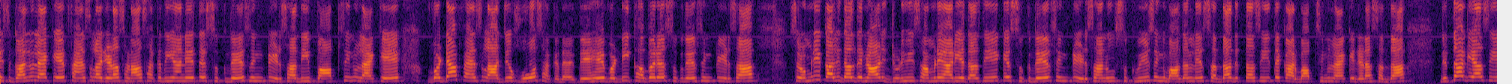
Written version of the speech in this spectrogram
ਇਸ ਗੱਲ ਨੂੰ ਲੈ ਕੇ ਫੈਸਲਾ ਜਿਹੜਾ ਸੁਣਾ ਸਕਦੀਆਂ ਨੇ ਤੇ ਸੁਖਦੇਵ ਸਿੰਘ ਢੀਂਡਸਾ ਦੀ ਵਾਪਸੀ ਨੂੰ ਲੈ ਕੇ ਵੱਡਾ ਫੈਸਲਾ ਅੱਜ ਹੋ ਸਕਦਾ ਹੈ ਤੇ ਇਹ ਵੱਡੀ ਖਬਰ ਸੁਖਦੇਵ ਸਿੰਘ ਢੀਂਡਸਾ ਸ਼੍ਰੋਮਣੀ ਅਕਾਲੀ ਦਲ ਦੇ ਨਾਲ ਜੁੜੀ ਹੋਈ ਸਾਹਮਣੇ ਆ ਰਹੀ ਹੈ। ਦੱਸਦੀ ਹੈ ਕਿ ਸੁਖਦੇਵ ਸਿੰਘ ਢੀਂਡਸਾ ਨੂੰ ਸੁਖਵੀਰ ਸਿੰਘ ਬਾਦਲ ਨੇ ਸੱਦਾ ਦਿੱਤਾ ਸੀ ਤੇ ਘਰ ਵਾਪਸੀ ਨੂੰ ਲੈ ਕੇ ਜਿਹੜਾ ਸੱਦਾ ਦਿੱਤਾ ਗਿਆ ਸੀ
